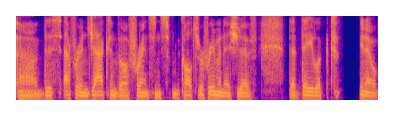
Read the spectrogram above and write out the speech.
uh, this effort in Jacksonville, for instance, from Culture Freedom Initiative, that they looked, you know,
